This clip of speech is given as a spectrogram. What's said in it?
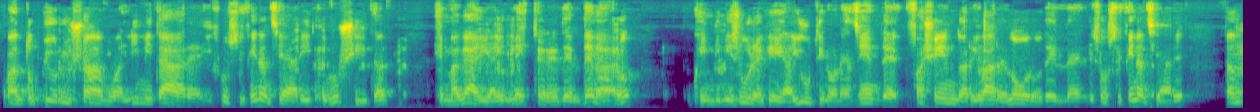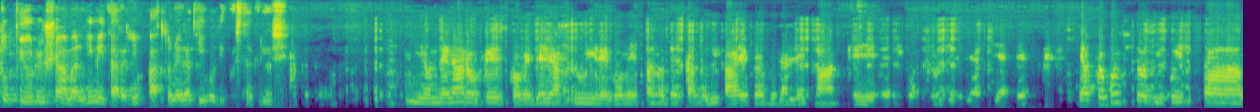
quanto più riusciamo a limitare i flussi finanziari in uscita e magari a immettere del denaro, quindi misure che aiutino le aziende facendo arrivare loro delle risorse finanziarie, tanto più riusciamo a limitare l'impatto negativo di questa crisi. Quindi un denaro fresco che deve affluire come stanno cercando di fare proprio dalle banche nei confronti delle aziende. E a proposito di questa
